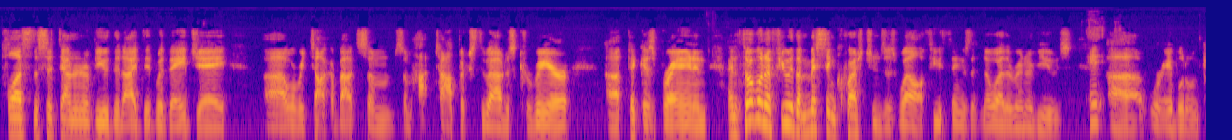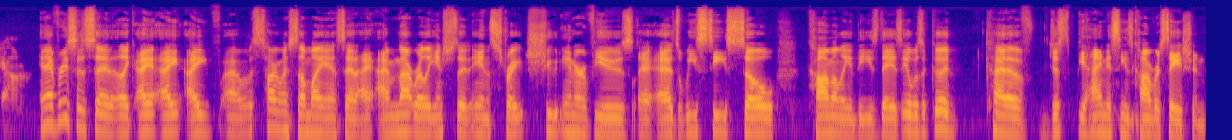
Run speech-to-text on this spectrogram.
plus the sit down interview that I did with AJ, uh, where we talk about some some hot topics throughout his career, uh, pick his brain, and and throw in a few of the missing questions as well, a few things that no other interviews uh, were able to encounter. And I've recently said, like, I, I, I, I was talking with somebody and said, I, I'm not really interested in straight shoot interviews as we see so commonly these days. It was a good kind of just behind the scenes conversation.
